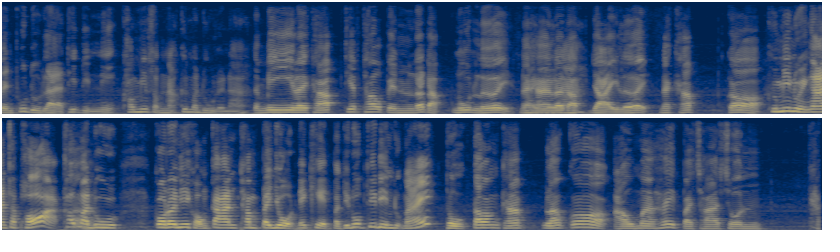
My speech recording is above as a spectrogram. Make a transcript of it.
เป็นผู้ดูแลที่ดินนี้ เขามีสำนักขึ้นมาดูเลยนะแต่มีเลยครับ เทียบเท่าเป็นระดับนู่นเลยนะใหญ่ฮะเลยนะ ระดับใหญ่เลยนะครับ ก็ คือมีหน่วยงานเฉพาะอะเข้ามาอ่า ดู กรณีของการทำประโยชน์ในเขตปฏิรูปที่ดินถูกไหม ถูกต้องครับ แล้วก็เอามาให้ประชาชนท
